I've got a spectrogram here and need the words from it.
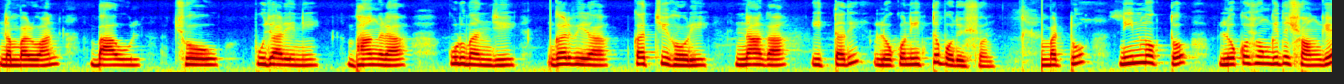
নাম্বার ওয়ান বাউল, ছৌ, পূজারিণী, ভাংড়া কুরবাঞ্জি গরবিরা কচ্চি ঘড়ি নাগা ইত্যাদি লোকনৃত্য প্রদর্শন। নাম্বার টু নিম্নোক্ত লোকসঙ্গীতের সঙ্গে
